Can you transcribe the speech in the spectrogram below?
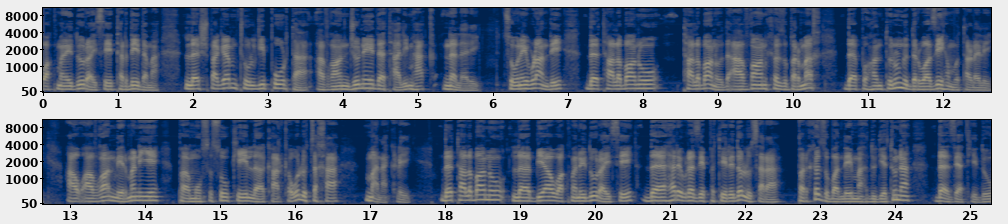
واکمنېدو راځي تر دې دمه ل شپږم ټولګي پورته افغان جونې د تعلیم حق نه لري څونه وړاندې د طالبانو طالبانو د افغان خزو پر مخ د پوهنتونونو دروازې هم وتړلې او افغان میرمنې یې په موسسو کې له کار کولو څخه منع کړې د طالبانو له بیا واکمنېدو راځي د هر ورځې په تیریدلو سره پر خزو باندې محدودیتونه د زیاتېدو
